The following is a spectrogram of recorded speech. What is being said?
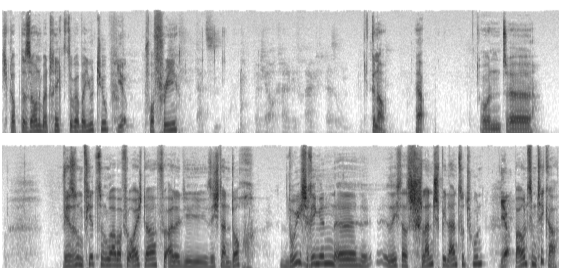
Ich glaube, der Zone überträgt sogar bei YouTube. Jo. For free. Das wurde ja auch gerade gefragt. Genau, ja. Und äh, wir sind um 14 Uhr aber für euch da, für alle, die sich dann doch durchringen, äh, sich das Schlandspiel anzutun. Ja. Bei uns im Ticker.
